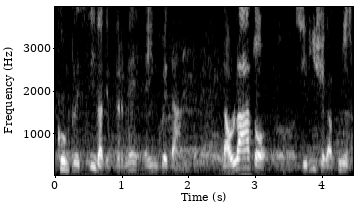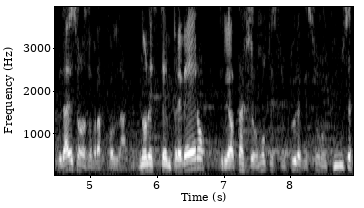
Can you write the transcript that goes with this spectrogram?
complessiva che per me è inquietante. Da un lato si dice che alcuni ospedali sono sovraffollati. Non è sempre vero, in realtà ci sono molte strutture che sono chiuse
